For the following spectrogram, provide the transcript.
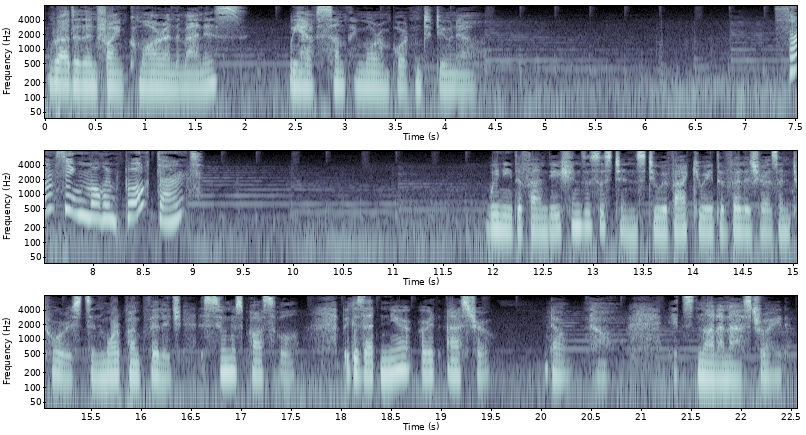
Rather than find Kumar and the Manus, we have something more important to do now. Something more important? We need the Foundation's assistance to evacuate the villagers and tourists in Mor Pankh village as soon as possible, because that near Earth astro. No, no, it's not an asteroid.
